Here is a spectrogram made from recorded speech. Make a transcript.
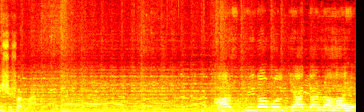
বিশ্ব শর্মা आज तृणमूल क्या कर रहा है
